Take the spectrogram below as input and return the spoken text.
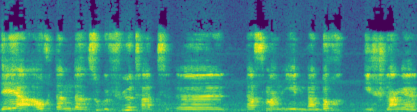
der ja auch dann dazu geführt hat, äh, dass man eben dann doch die Schlange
